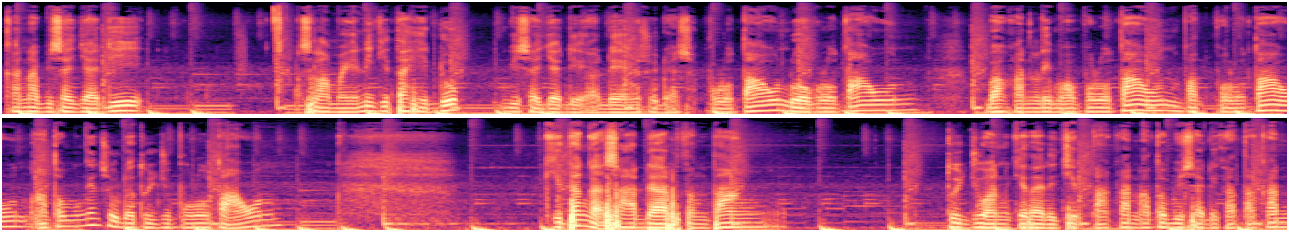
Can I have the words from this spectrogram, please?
Karena bisa jadi selama ini kita hidup bisa jadi ada yang sudah 10 tahun 20 tahun bahkan 50 tahun 40 tahun atau mungkin sudah 70 tahun. Kita nggak sadar tentang tujuan kita diciptakan atau bisa dikatakan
